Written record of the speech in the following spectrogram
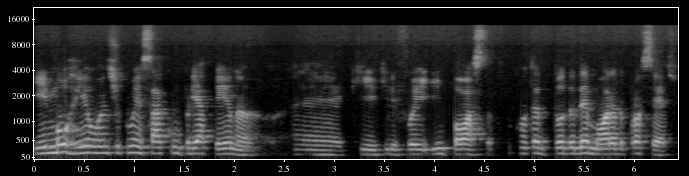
e morreu antes de começar a cumprir a pena é, que, que lhe foi imposta, por conta de toda a demora do processo.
